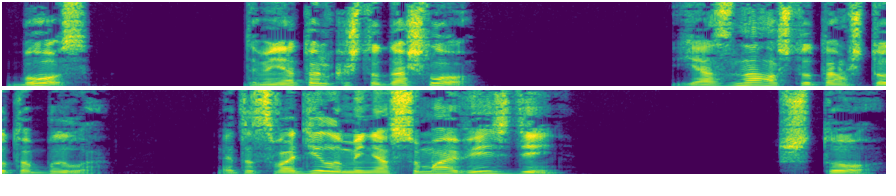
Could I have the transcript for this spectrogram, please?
«Босс, до меня только что дошло. Я знал, что там что-то было. Это сводило меня с ума весь день. Что?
